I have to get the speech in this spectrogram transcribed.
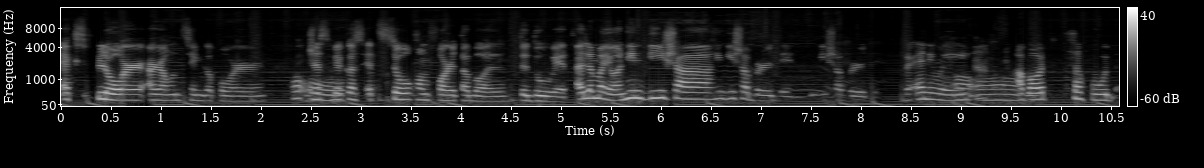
explore around Singapore Oo. just because it's so comfortable to do it. Alam mo yon hindi siya, hindi siya burden. Hindi siya burden. But anyway, Oo. about sa food,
